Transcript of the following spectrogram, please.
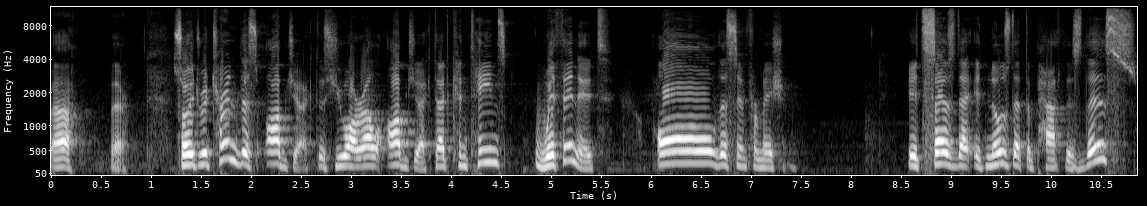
Ah. So it returned this object, this URL object that contains within it all this information. It says that it knows that the path is this,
